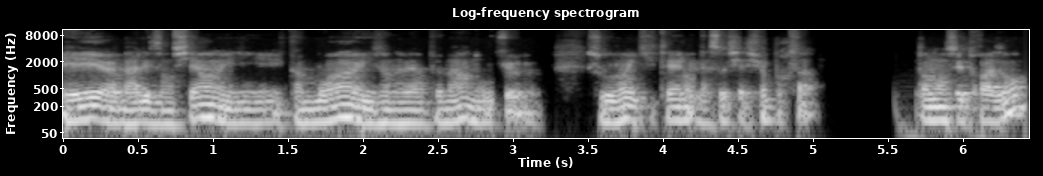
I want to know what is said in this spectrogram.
Et euh, bah, les anciens, comme moi, ils en avaient un peu marre, donc euh, souvent ils quittaient l'association pour ça. Pendant ces trois ans,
